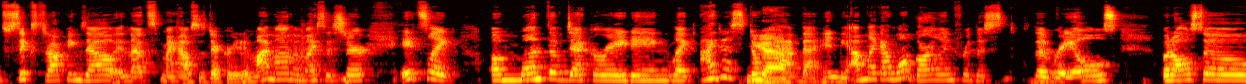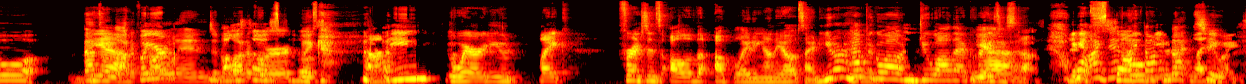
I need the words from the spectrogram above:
six stockings out, and that's my house is decorated. And my mom and my sister, it's like a month of decorating. Like, I just don't Yeah. have that in me. I'm like, I want garland for this the rails, but also that's a Yeah, lot of but you're garland and a lot of also work. Like stunning to where you like for instance all of the uplighting on the outside you don't have to Mm. go out and do all that crazy Yeah. stuff like, Well, I did- so I thought of that too. anyways.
